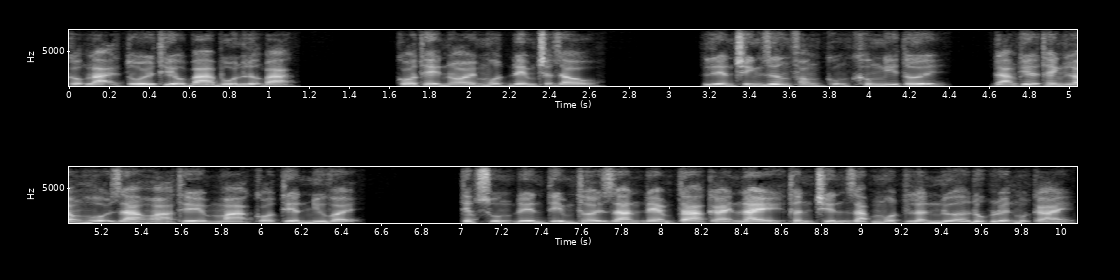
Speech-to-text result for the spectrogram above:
cộng lại tối thiểu ba bốn lượng bạc. Có thể nói một đêm trận giàu. Liền chính dương phóng cũng không nghĩ tới, đám kia thanh long hội ra hỏa thế mà có tiền như vậy tiếp xuống đến tìm thời gian đem ta cái này thân chiến giáp một lần nữa đúc luyện một cái.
